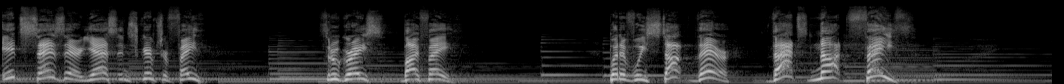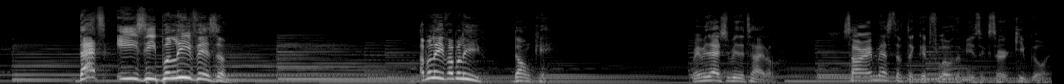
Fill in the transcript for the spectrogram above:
It says there, yes, in Scripture, faith through grace by faith. But if we stop there, that's not faith. That's easy believism. I believe, I believe. Donkey. Maybe that should be the title. Sorry, I messed up the good flow of the music, sir. Keep going.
